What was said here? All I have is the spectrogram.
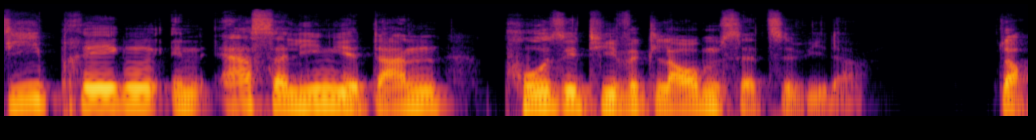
die prägen in erster Linie dann positive Glaubenssätze wieder. So,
